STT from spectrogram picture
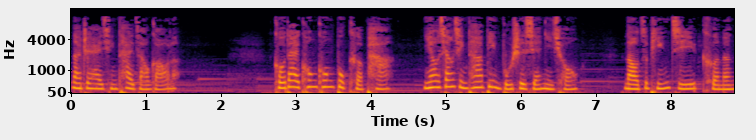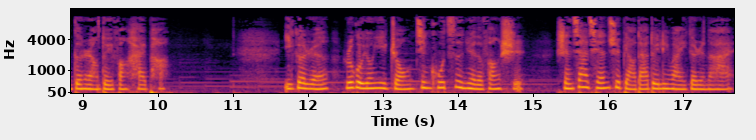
那这爱情太糟糕了。口袋空空不可怕，你要相信他并不是嫌你穷，脑子贫瘠可能更让对方害怕。一个人如果用一种近乎自虐的方式。省下钱去表达对另外一个人的爱，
